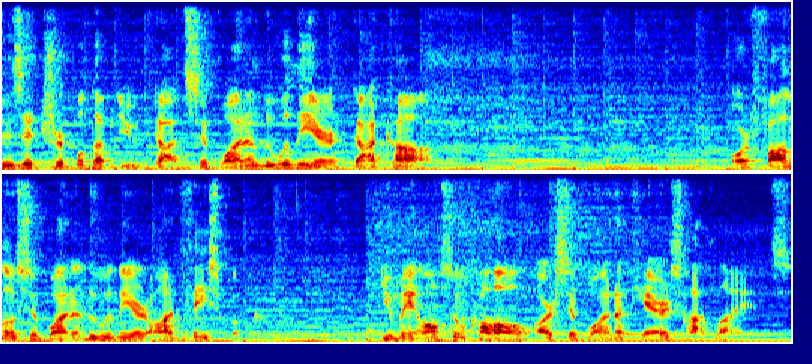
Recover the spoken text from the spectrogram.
visit www.cebuanalhuillier.com or follow Cebuana Lhuillier on Facebook. You may also call our Cebuana Cares hotlines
